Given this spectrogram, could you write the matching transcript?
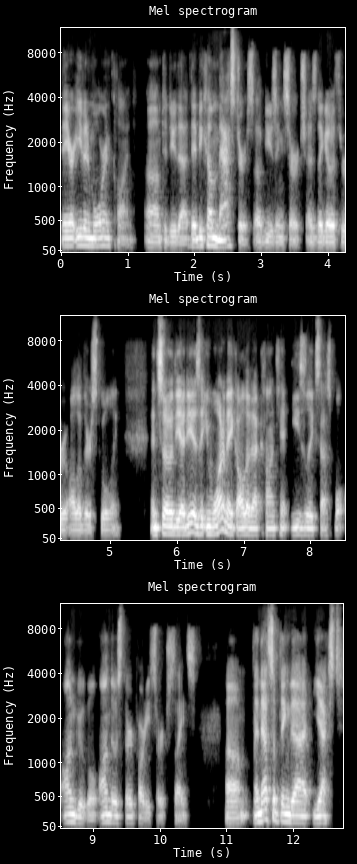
they are even more inclined um, to do that. They become masters of using search as they go through all of their schooling. And so the idea is that you want to make all of that content easily accessible on Google, on those third party search sites. Um, and that's something that Yext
